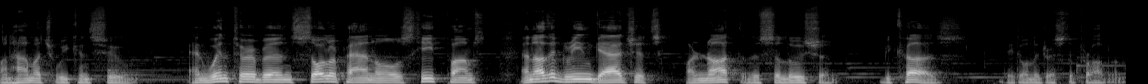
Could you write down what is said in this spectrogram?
on how much we consume. And wind turbines, solar panels, heat pumps, and other green gadgets are not the solution because they don't address the problem.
